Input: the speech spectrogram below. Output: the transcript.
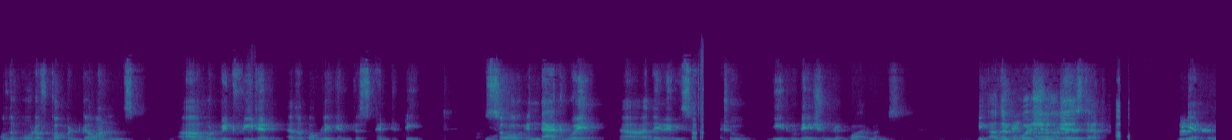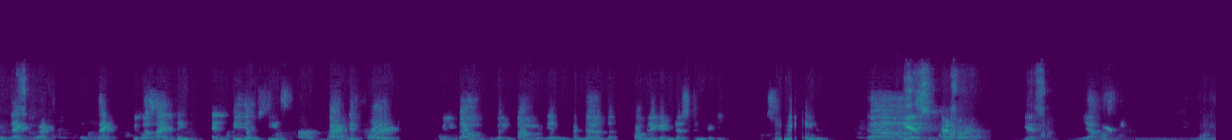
of the code of corporate governance uh, would be treated as a public interest entity. Yeah. So in that way, uh, they may be subject to the rotation requirements. The other and, question uh, is that how, yeah, like, like because I think NBFCs are by default will come will come in under the public interest entity. So meaning uh, yes, that's what. Yes. Yeah. Okay. Okay.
